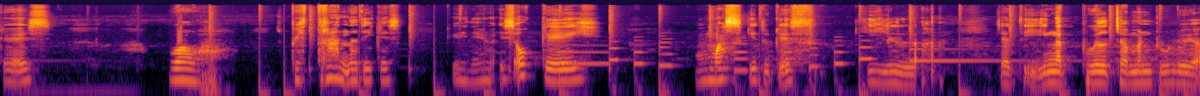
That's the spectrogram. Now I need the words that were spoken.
guys. Wow speedrun tadi guys. Ini is okay emas gitu guys. Gila. Jadi ingat build zaman dulu ya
